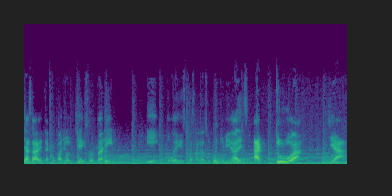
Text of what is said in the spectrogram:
Ya sabes, te acompañó Jason Marín y no dejes pasar las oportunidades. Actúa ya.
